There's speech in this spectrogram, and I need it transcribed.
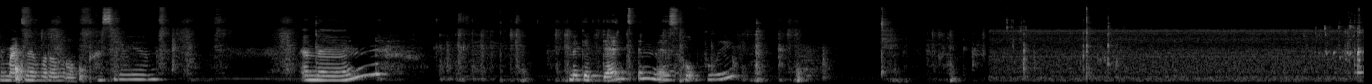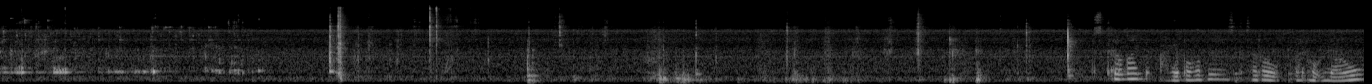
reminds me of what a little pussy I am. And then make a dent in this, hopefully. Gonna like eyeball this because I don't I don't know.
